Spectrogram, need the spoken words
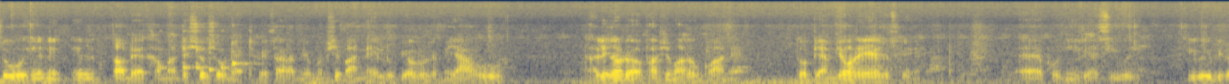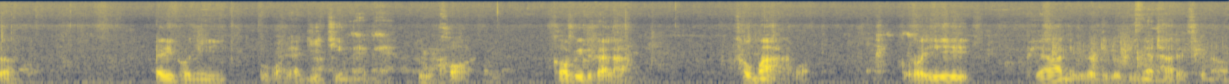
သူ့ကိုဟင်းနဲ့ဟင်းတောက်တဲ့အခါမှာတရှုပ်ရှုပ်နဲ့တကယ်စားတာမျိုးမဖြစ်ပါနဲ့လို့ပြောလို့လည်းမရဘူးဒါလေးတော့တော့ဘာဖြစ်မှာတော့ကွာနဲ့သူပြန်ပြောတယ်လို့ဆိုရင်အဲဘုန်းကြီးရဲ့စီဝေးစီဝေးပြီးတော့အဲ့ဒီဘုန်းကြီးဟိုပေါ့ဗျာကြီးကြီးငယ်ငယ်သူခေါ်ခေါ်ပြီးတကလားသုံးမတာပေါ့ ကိုရောကြီးဖះနေပြီးတော့ဒီလိုပြီးနေထားတယ်ဆိုတော့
